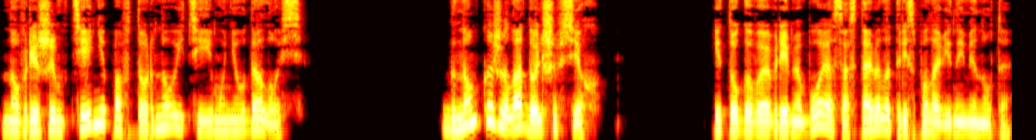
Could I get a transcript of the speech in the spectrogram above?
но в режим тени повторно уйти ему не удалось. Гномка жила дольше всех. Итоговое время боя составило три с половиной минуты.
